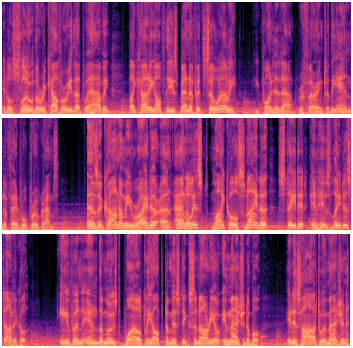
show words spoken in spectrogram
It'll slow the recovery that we're having by cutting off these benefits so early, he pointed out, referring to the end of federal programs. As economy writer and analyst Michael Snyder stated in his latest article, even in the most wildly optimistic scenario imaginable, it is hard to imagine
